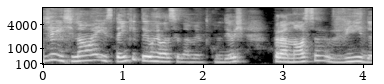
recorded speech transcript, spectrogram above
Gente, não é isso. Tem que ter um relacionamento com Deus para nossa vida.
